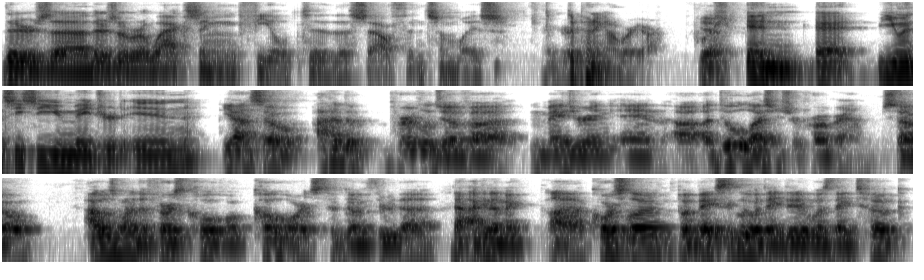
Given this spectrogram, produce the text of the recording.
there's a, there's a relaxing feel to the South in some ways, depending on where you are. Yeah. And at UNCC, you majored in? Yeah, so I had the privilege of uh, majoring in uh, a dual licensure program. So I was one of the first cohorts to go through the, the academic uh, course load. But basically, what they did was they took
